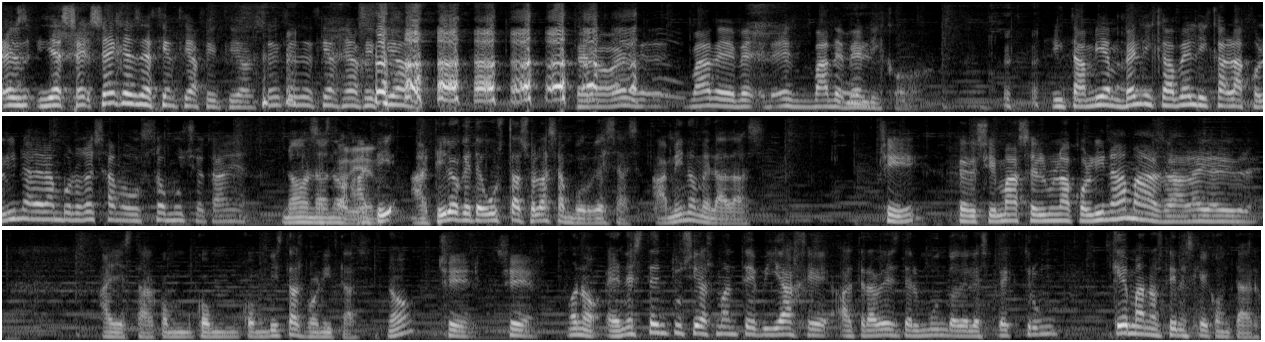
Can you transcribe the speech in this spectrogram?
Es- sé, sé que es de ciencia ficción, sé que es de ciencia ficción, pero es- va, de, va de bélico. Y también bélica, bélica, la colina de la hamburguesa me gustó mucho también. No, no, no. A ti, a ti lo que te gusta son las hamburguesas. A mí no me la das. Sí, pero si más en una colina, más al aire libre. Ahí está, con, con- con vistas bonitas, ¿no? Sí, sí. Bueno, en este entusiasmante viaje a través del mundo del Spectrum, ¿qué más nos tienes que contar?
